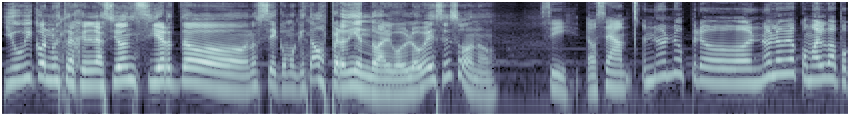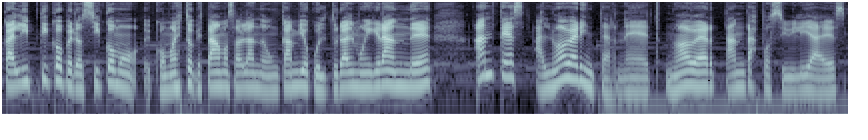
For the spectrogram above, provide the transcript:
Y ubico en nuestra generación cierto, no sé, como que estamos perdiendo algo. ¿Lo ves eso o no? Sí, o sea, no, no, pero no lo veo como algo apocalíptico, pero sí como, como esto que estábamos hablando, un cambio cultural muy grande. Antes, al no haber internet, no haber tantas posibilidades,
